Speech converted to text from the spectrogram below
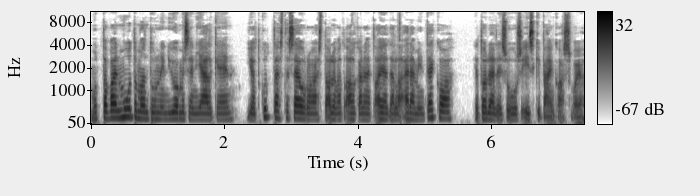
mutta vain muutaman tunnin juomisen jälkeen jotkut tästä seuraajasta olivat alkaneet ajatella Adamin tekoa ja todellisuus iski päin kasvoja.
